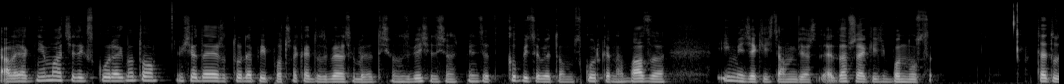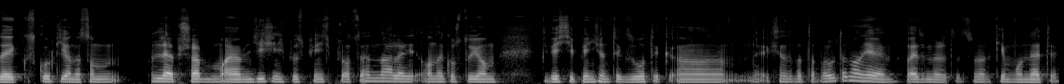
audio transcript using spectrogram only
ale jak nie macie tych skórek, no to mi się wydaje, że tu lepiej poczekać, dozbierać sobie do 1200, 1500, kupić sobie tą skórkę na bazę i mieć jakieś tam, wiesz, e, zawsze jakieś bonusy. Te tutaj skórki, one są lepsze, bo mają 10 plus 5%, no ale one kosztują 250 zł, e, jak się nazywa ta waluta, no nie wiem, powiedzmy, że to są takie monety,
